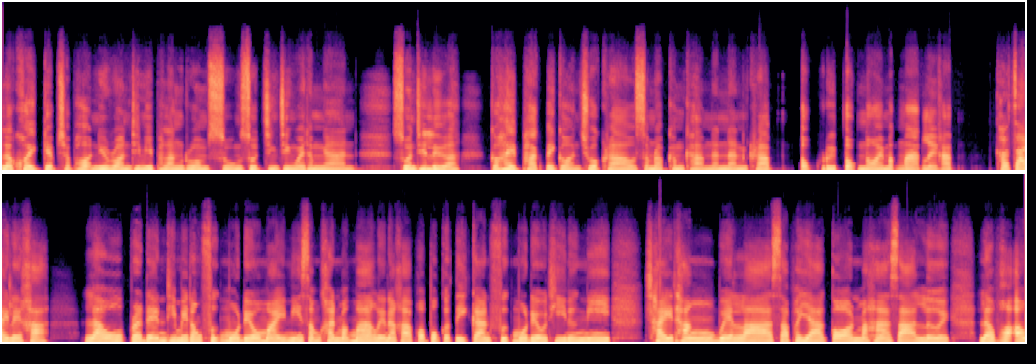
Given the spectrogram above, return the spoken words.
แล้วค่อยเก็บเฉพาะนิวรอนที่มีพลังรวมสูงสุดจริง ๆ ไว้ทำงาน ส่วนที่เหลือก็ให้พักไปก่อนชั่วคราวสำหรับคำขามนั้นๆ ครับ ตกหรือตกน้อยมากๆเลยครับ เข้าใจเลยค่ะ แล้วประเด็นที่ไม่ต้องฝึกโมเดลใหม่นี่สำคัญมากๆเลยนะคะ เพราะปกติการฝึกโมเดลทีหนึ่งนี่ ใช้ทั้งเวลาทรัพยากรมหาศาลเลย แล้วพอเอา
